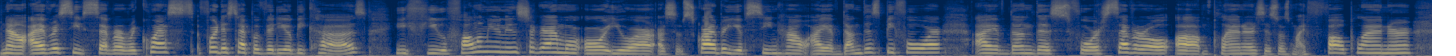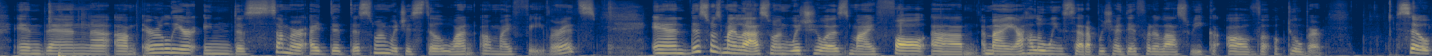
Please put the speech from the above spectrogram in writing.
Now I've received several requests for this type of video because if you follow me on Instagram or, or you are a subscriber, you've seen how I have done this before. I have done this for several um, planners. This was my fall planner. And then uh, um, earlier in the summer, I did this one, which is still one of my favorites. And this was my last one, which was my fall, um, my Halloween setup, which I did for the last week of October. So,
